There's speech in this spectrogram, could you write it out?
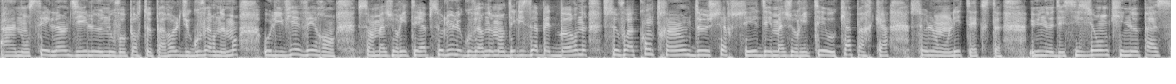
a annoncé lundi le nouveau porte-parole du gouvernement Olivier Véran. Sans majorité absolue, le gouvernement d'Elisabeth Borne se voit contraint de chercher des majorités au cas par cas selon les textes. Une décision qui ne passe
